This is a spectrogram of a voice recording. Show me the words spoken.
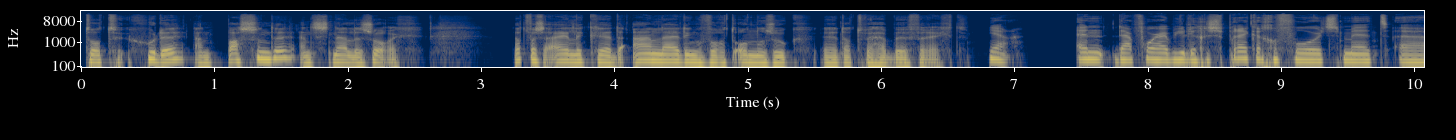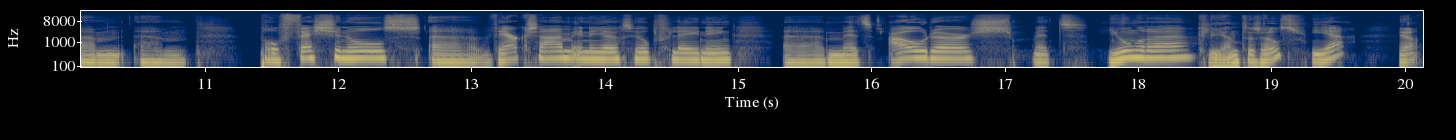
tot goede en passende en snelle zorg. Dat was eigenlijk eh, de aanleiding voor het onderzoek eh, dat we hebben verricht. En daarvoor hebben jullie gesprekken gevoerd met ehm, ehm, professionals, eh, werkzaam in de jeugdhulpverlening, met ouders, met jongeren. Cliënten zelfs. Ja? Ja.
